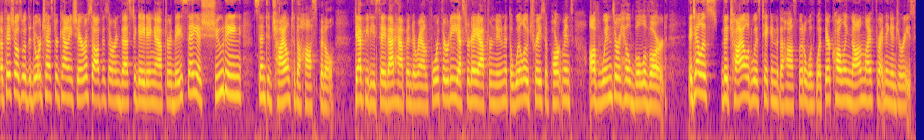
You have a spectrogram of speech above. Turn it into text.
Officials with the Dorchester County Sheriff's Office are investigating after they say a shooting sent a child to the hospital. Deputies say that happened around 4:30 yesterday afternoon at the Willow Trace Apartments off Windsor Hill Boulevard. They tell us the child was taken to the hospital with what they're calling non-life threatening injuries.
